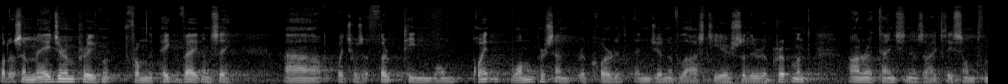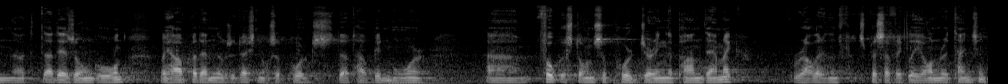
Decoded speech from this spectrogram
But it's a major improvement from the peak vacancy uh, which was at 13.1% recorded in June of last year. So the recruitment and retention is actually something that, that is ongoing. We have put in those additional supports that have been more um, focused on support during the pandemic rather than specifically on retention.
